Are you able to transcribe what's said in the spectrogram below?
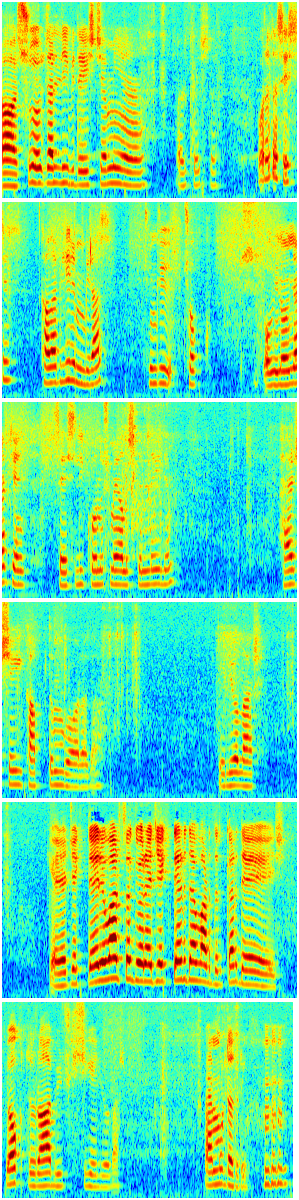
Ya şu özelliği bir değişeceğim ya. Arkadaşlar. Bu arada sessiz kalabilirim biraz. Çünkü çok oyun oynarken sesli konuşmaya alışkın değilim. Her şeyi kaptım bu arada. Geliyorlar. Gelecekleri varsa görecekleri de vardır kardeş. Yoktur abi 3 kişi geliyorlar. Ben burada durayım.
